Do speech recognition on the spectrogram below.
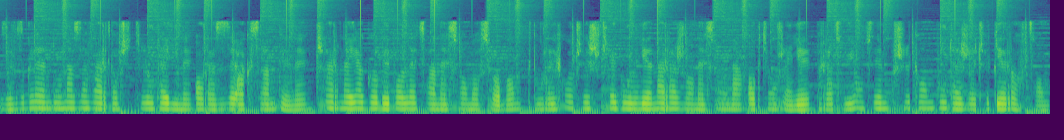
Ze względu na zawartość luteiny oraz zeaksantyny, czarne jagody polecane są osobom, których oczy szczególnie narażone są na obciążenie pracującym przy komputerze czy kierowcom.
